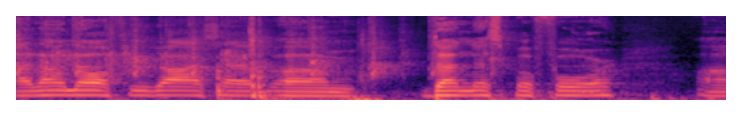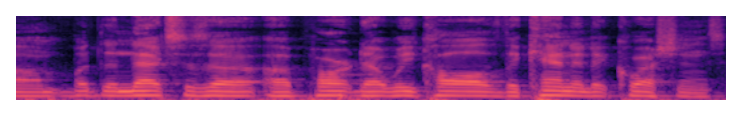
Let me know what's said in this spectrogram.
I don't know if you guys have um, done this before, um, but the next is a, a part that we call the candidate questions.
